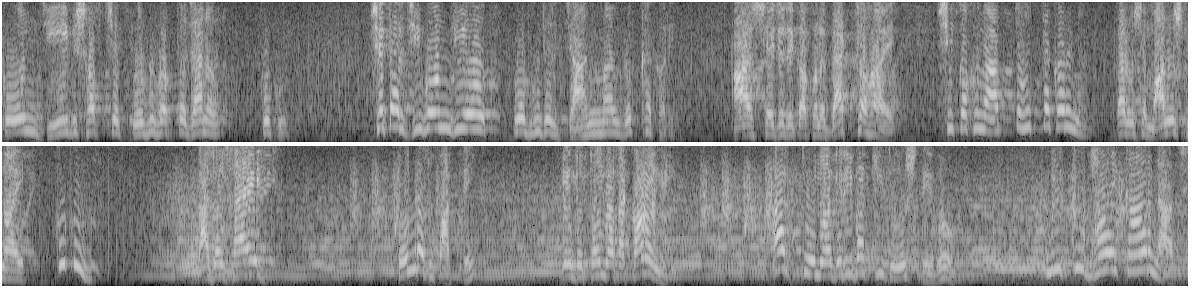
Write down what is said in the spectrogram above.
কোন জীব সবচেয়ে প্রভুভক্ত জানো? কুকুর। সে তার জীবন দিয়েও প্রভুদের জানমাল রক্ষা করে। আর সে যদি কখনো ব্যর্থ হয়, সে কখনো আত্মহত্যা করে না। কারণ সে মানুষ নয়, কুকুর। কাজল সাহেব, তোমরা তো পারতে, কিন্তু তোমরা তা করনি। আর তোমাদেরই বা কি দোষ দেব? মৃত্যু ভয় কার না আছে?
